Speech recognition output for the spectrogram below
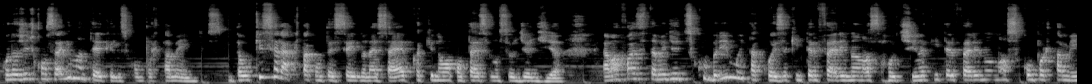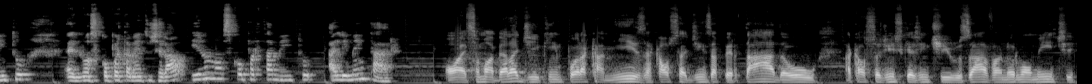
quando a gente consegue manter aqueles comportamentos. Então, o que será que está acontecendo nessa época que não acontece no seu dia a dia? É uma fase também de descobrir muita coisa que interfere na nossa rotina, que interfere no nosso comportamento, é, no nosso comportamento geral e no nosso comportamento alimentar. Ó, oh, essa é uma bela dica, hein? Pôr a camisa, a calça jeans apertada ou a calça jeans que a gente usava normalmente.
